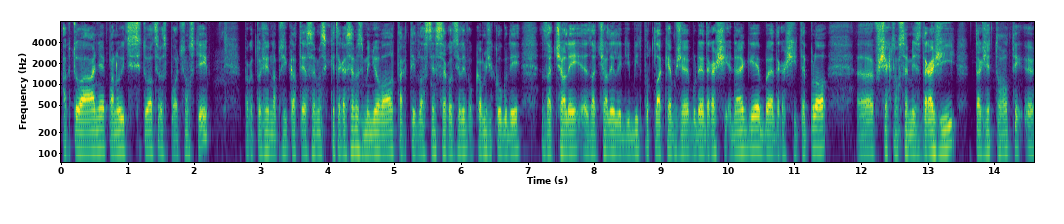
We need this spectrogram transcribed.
aktuálně panující situaci ve společnosti protože například ty SMS, které jsem zmiňoval, tak ty vlastně se rozjeli v okamžiku, kdy začali, začali lidi být pod tlakem, že bude dražší energie, bude dražší teplo, eh, všechno se mi zdraží, takže toho ty eh,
